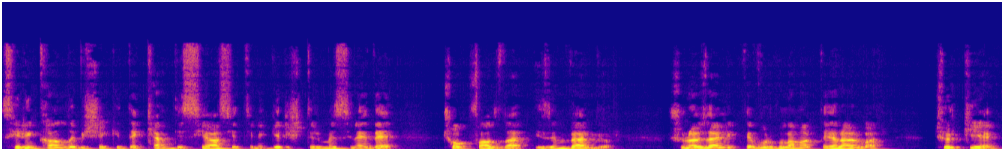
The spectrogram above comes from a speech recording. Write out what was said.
serin kanlı bir şekilde kendi siyasetini geliştirmesine de çok fazla izin vermiyor. Şunu özellikle vurgulamakta yarar var. Türkiye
